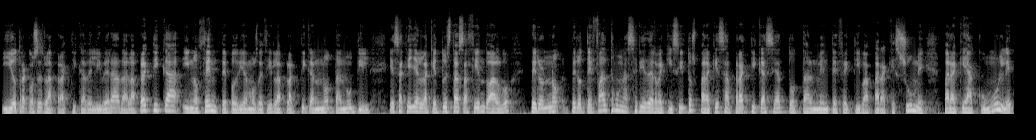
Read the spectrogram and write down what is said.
y otra cosa es la práctica deliberada. La práctica inocente, podríamos decir, la práctica no tan útil, es aquella en la que tú estás haciendo algo, pero no, pero te falta una serie de requisitos para que esa práctica sea totalmente efectiva, para que sume, para que acumule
